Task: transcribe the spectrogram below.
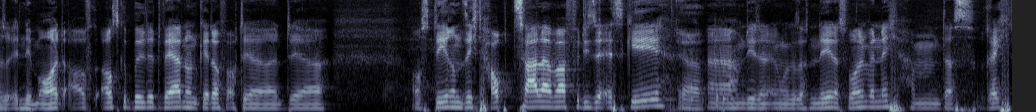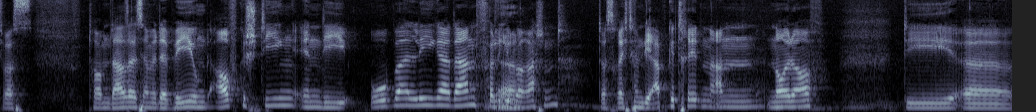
also in dem Ort auf, ausgebildet werden und Gethoff auch der, der aus deren Sicht Hauptzahler war für diese SG, ja. äh, haben die dann irgendwann gesagt, nee, das wollen wir nicht, haben das Recht, was Torben Dasel ist ja mit der B-Jugend aufgestiegen in die Oberliga dann, völlig ja. überraschend. Das Recht haben die abgetreten an Neudorf, die äh,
